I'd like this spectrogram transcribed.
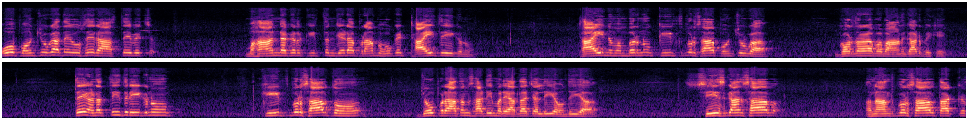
ਉਹ ਪਹੁੰਚੂਗਾ ਤੇ ਉਸੇ ਰਾਸਤੇ ਵਿੱਚ ਮਹਾਨ ਨਗਰ ਕੀਰਤਨ ਜਿਹੜਾ ਪ੍ਰਾਰੰਭ ਹੋ ਕੇ 28 ਤਰੀਕ ਨੂੰ 28 ਨਵੰਬਰ ਨੂੰ ਕੀਰਤਪੁਰ ਸਾਹਿਬ ਪਹੁੰਚੂਗਾ ਗੁਰਦੁਆਰਾ ਬਬਾਨਗੜ੍ਹ ਵਿਖੇ। ਤੇ 29 ਤਰੀਕ ਨੂੰ ਕੀਰਤਪੁਰ ਸਾਹਿਬ ਤੋਂ ਜੋ ਪੁਰਾਤਨ ਸਾਡੀ ਮਰਿਆਦਾ ਚੱਲੀ ਆਉਂਦੀ ਆ ਸੀਸਗੰਜ ਸਾਹਿਬ ਆਨੰਦਪੁਰ ਸਾਹਿਬ ਤੱਕ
